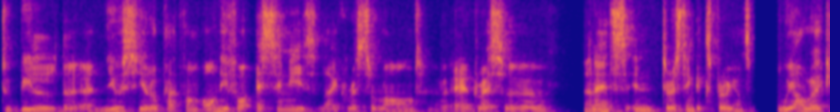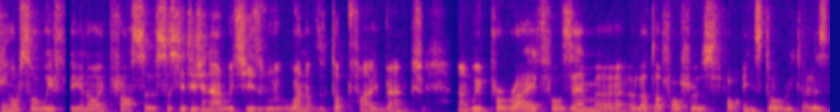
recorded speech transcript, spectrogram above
to build a new CLO platform only for SMEs like restaurant, uh, hairdresser, and it's interesting experience. We are working also with, you know, in France, uh, Société Générale, which is one of the top five banks, and we provide for them uh, a lot of offers for in-store retailers.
